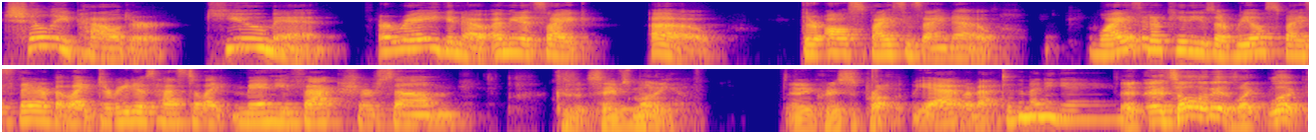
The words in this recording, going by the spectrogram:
chili powder, cumin, oregano. I mean, it's like, oh, they're all spices I know. Why is it okay to use a real spice there, but like Doritos has to like manufacture some? because it saves money and increases profit. Yeah, we're back to the money game. That's all it is. Like, look,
